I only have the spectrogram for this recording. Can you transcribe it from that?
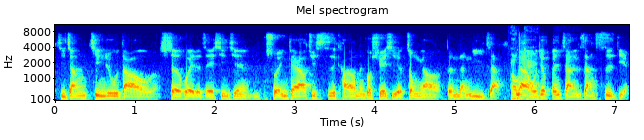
即将进入到社会的这些新鲜人所应该要去思考，要能够学习的重要的能力。Okay. 那我就分享以上四点。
